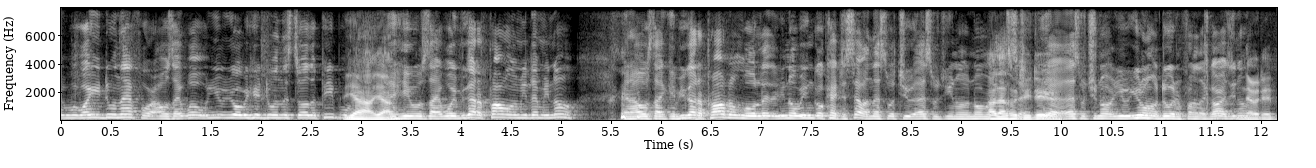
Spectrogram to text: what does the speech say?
wh- why are you doing that for? I was like, well, you you over here doing this to other people. Yeah, yeah. And he was like, well, if you got a problem with me, let me know. And I was like, if you got a problem, well, let, you know, we can go catch a cell, and that's what you, that's what you know normally. Oh, that's what say. you do. Yeah, that's what you know. You, you don't do it in front of the guards, you know. Noted.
